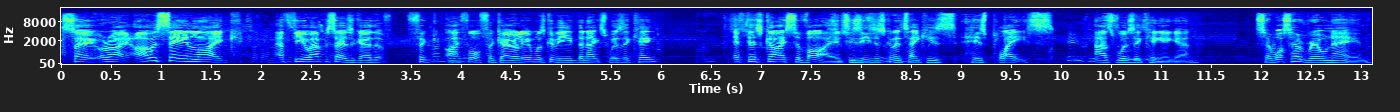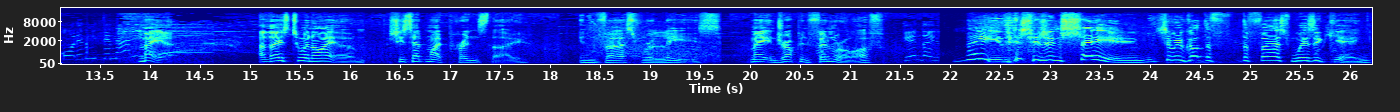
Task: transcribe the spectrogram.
so, right, I was saying, like, a few episodes ago that I thought Fuegoleon was going to be the next Wizard King. If this guy survives, is he just going to take his, his place as Wizard King again? So what's her real name? Mate, are those two an item? She said my prince, though. Inverse release. Mate, and dropping Finral off. Mate, this is insane. So we've got the, the first Wizard King.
